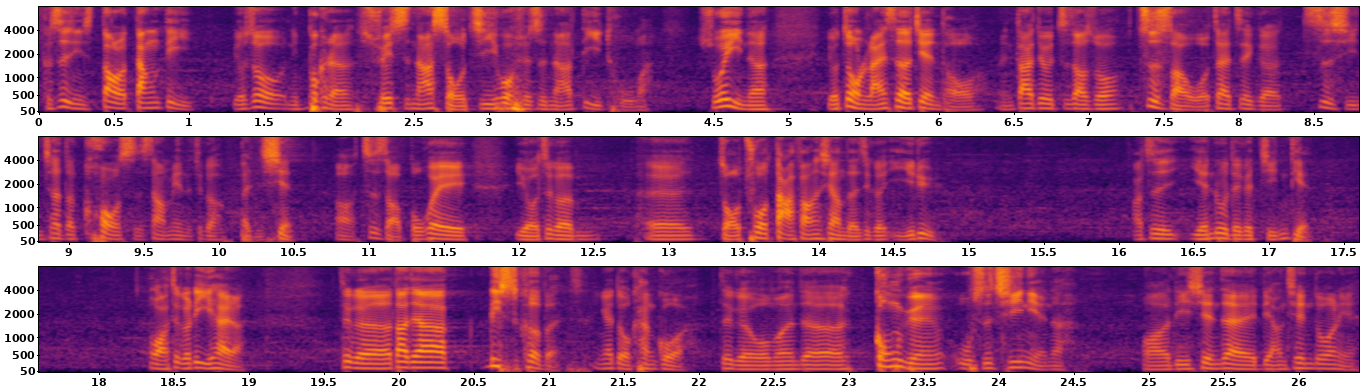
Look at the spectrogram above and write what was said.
可是你到了当地，有时候你不可能随时拿手机或随时拿地图嘛。所以呢，有这种蓝色箭头，大家就知道说，至少我在这个自行车的 course 上面的这个本线啊，至少不会有这个呃走错大方向的这个疑虑。啊，这是沿路的一个景点。哇，这个厉害了。这个大家历史课本应该都有看过啊。这个我们的公元五十七年呐，哇，离现在两千多年，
